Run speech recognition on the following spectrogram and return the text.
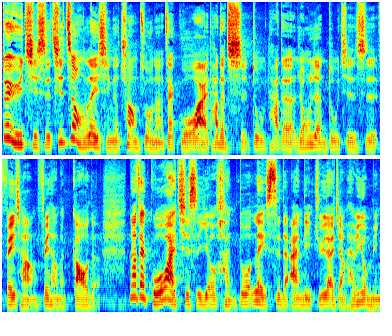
对于其实其实这种类型的创作呢，在国外它的尺度、它的容忍度其实是非常非常的高的。那在国外其实也有很多类似的案例，举例来讲很有名，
